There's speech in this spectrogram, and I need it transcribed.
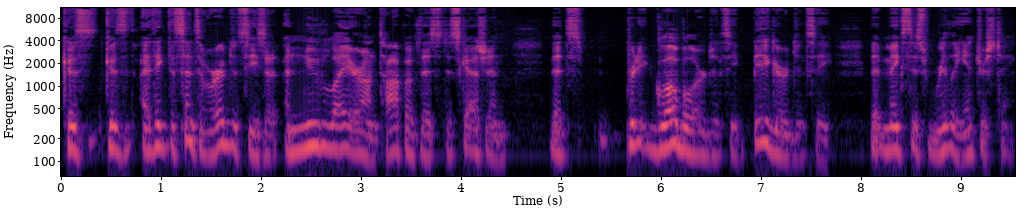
Because because I think the sense of urgency is a, a new layer on top of this discussion that's pretty global urgency, big urgency that makes this really interesting.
